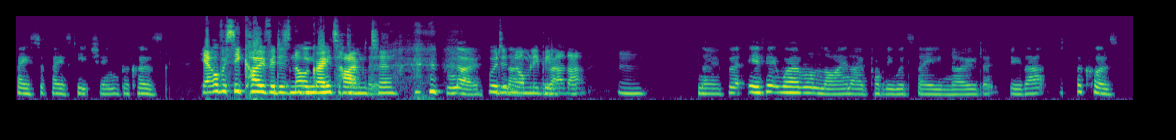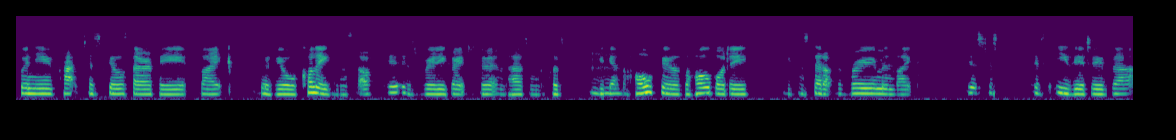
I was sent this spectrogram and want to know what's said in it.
face to face teaching because Yeah, obviously COVID is not a great time to. no, Wouldn't no, normally be like that. Mm. No, but if it were online, I probably would say no, don't do that. Just because when you practice skills therapy, like with your colleagues and stuff, it is really great to do it in person because you Mm-hmm. get the whole feel of the whole body. You can set up the room and like it's just it's easier to do that.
